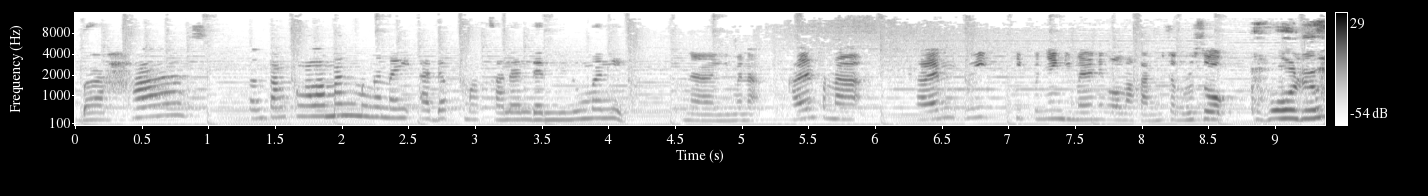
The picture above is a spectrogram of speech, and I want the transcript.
Bahas tentang pengalaman mengenai adab makanan dan minuman nih. nah gimana kalian pernah kalian ini tipenya gimana nih kalau makan? Bisa berusuk. Waduh.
